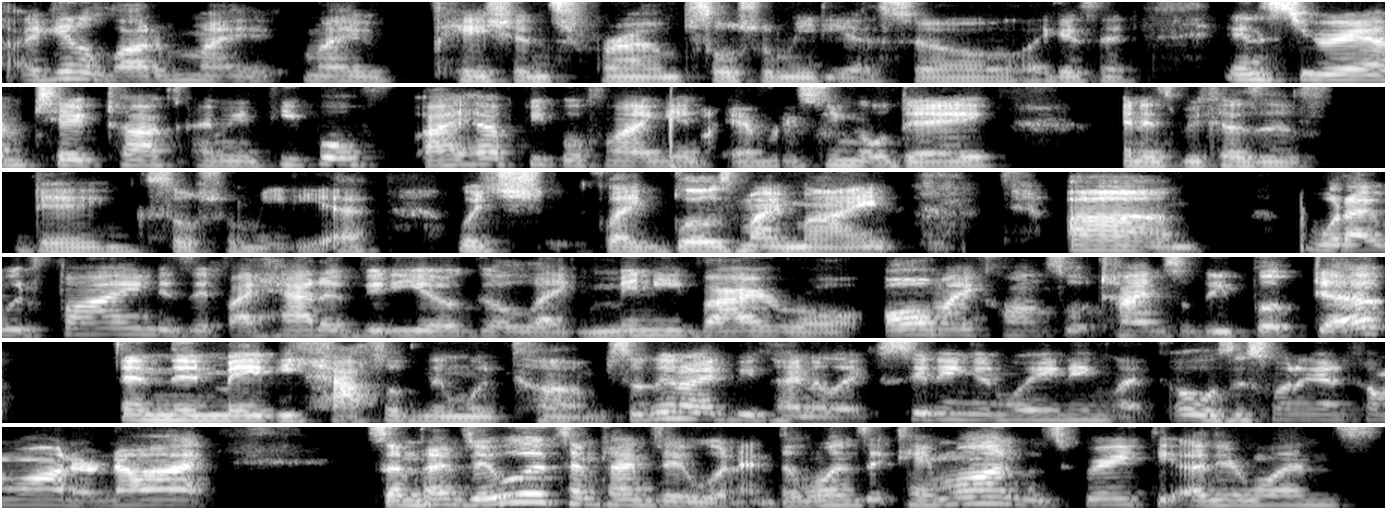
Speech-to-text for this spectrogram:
I get a lot of my my patients from social media. So like I said, Instagram, TikTok. I mean, people. I have people flying in every single day, and it's because of dang social media, which like blows my mind. Um, what I would find is if I had a video go like mini viral, all my consult times would be booked up and then maybe half of them would come. So then I'd be kind of like sitting and waiting, like, oh, is this one going to come on or not? Sometimes they would, sometimes they wouldn't. The ones that came on was great. The other ones,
